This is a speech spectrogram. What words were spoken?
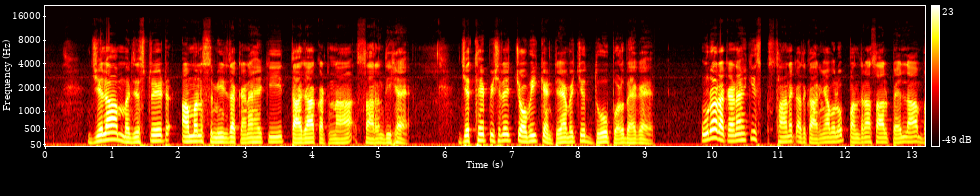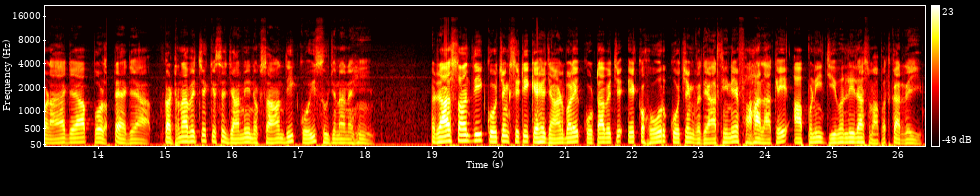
ਜ਼ਿਲ੍ਹਾ ਮੈਜਿਸਟ੍ਰੇਟ ਅਮਨ ਸਮੀਰ ਦਾ ਕਹਿਣਾ ਹੈ ਕਿ ਤਾਜ਼ਾ ਘਟਨਾ ਸਾਰਨ ਦੀ ਹੈ, ਜਿੱਥੇ ਪਿਛਲੇ 24 ਘੰਟਿਆਂ ਵਿੱਚ ਦੋ ਪੁਲ ਬਹਿ ਗਏ। ਉਹਨਾਂ ਦਾ ਕਹਿਣਾ ਹੈ ਕਿ ਸਥਾਨਕ ਅਧਿਕਾਰੀਆਂ ਵੱਲੋਂ 15 ਸਾਲ ਪਹਿਲਾਂ ਬਣਾਇਆ ਗਿਆ ਪੁਲ ਢਹਿ ਗਿਆ। ਘਟਨਾ ਵਿੱਚ ਕਿਸੇ ਜਾਨੀ ਨੁਕਸਾਨ ਦੀ ਕੋਈ ਸੂਚਨਾ ਨਹੀਂ। ਰਾਜਸਥਾਨ ਦੀ ਕੋਚਿੰਗ ਸਿਟੀ ਕਹੇ ਜਾਣ ਵਾਲੇ ਕੋਟਾ ਵਿੱਚ ਇੱਕ ਹੋਰ ਕੋਚਿੰਗ ਵਿਦਿਆਰਥੀ ਨੇ ਫਾਹਾ ਲਾ ਕੇ ਆਪਣੀ ਜੀਵਨ ਲੀਲਾ ਸਮਾਪਤ ਕਰ ਲਈ।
